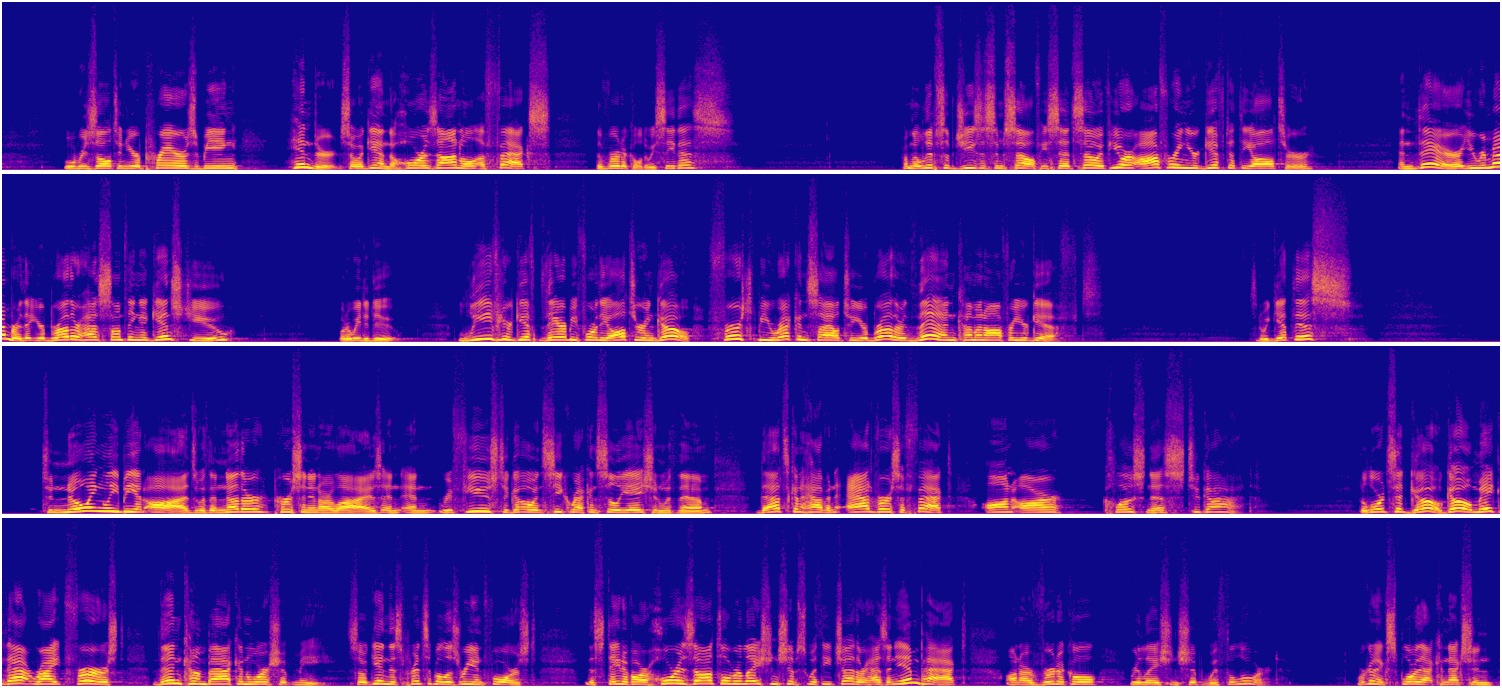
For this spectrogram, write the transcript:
will result in your prayers being hindered. So, again, the horizontal affects the vertical. Do we see this? From the lips of Jesus himself, he said, So if you are offering your gift at the altar, and there you remember that your brother has something against you, what are we to do? Leave your gift there before the altar and go. First be reconciled to your brother, then come and offer your gift. So, do we get this? To knowingly be at odds with another person in our lives and, and refuse to go and seek reconciliation with them, that's going to have an adverse effect on our closeness to God. The Lord said, Go, go, make that right first, then come back and worship me. So, again, this principle is reinforced. The state of our horizontal relationships with each other has an impact on our vertical relationship with the Lord. We're going to explore that connection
